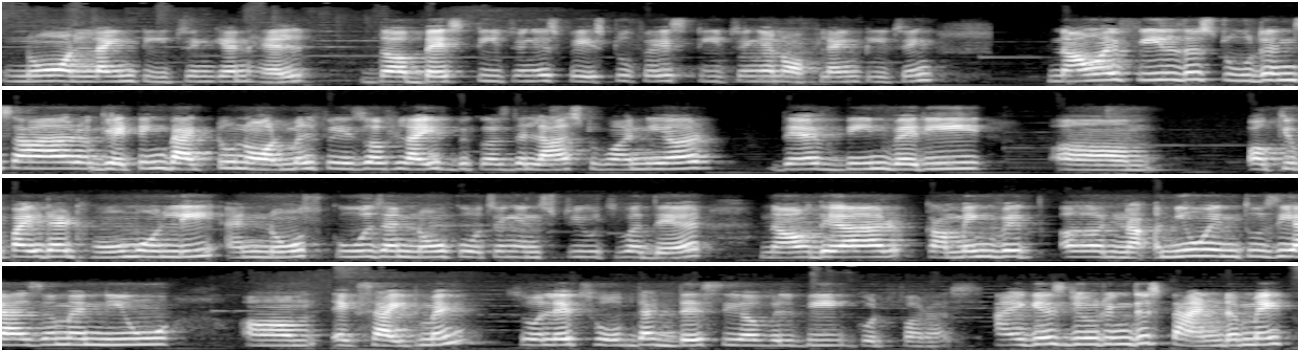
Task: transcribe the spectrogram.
no online teaching can help. The best teaching is face to face teaching and offline teaching. Now I feel the students are getting back to normal phase of life because the last one year they have been very um, occupied at home only and no schools and no coaching institutes were there now they are coming with a new enthusiasm and new um, excitement. So let's hope that this year will be good for us. I guess during this pandemic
